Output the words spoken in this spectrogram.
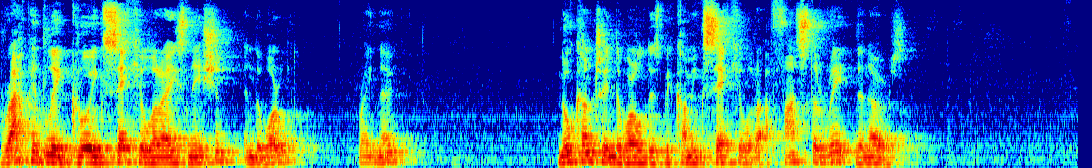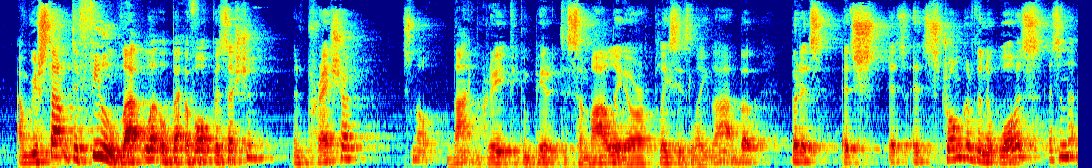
rapidly growing secularized nation in the world right now? No country in the world is becoming secular at a faster rate than ours. And we're starting to feel that little bit of opposition and pressure. It's not that great if you compare it to Somalia or places like that, but, but it's, it's, it's, it's stronger than it was, isn't it?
